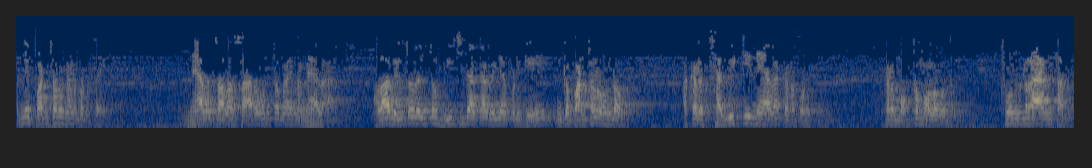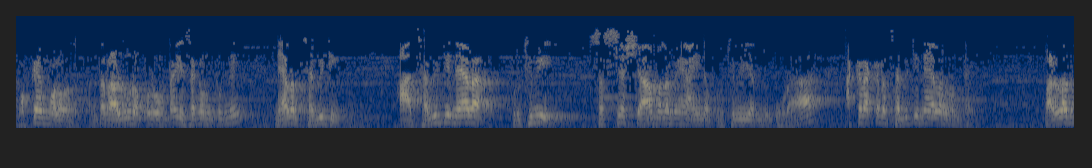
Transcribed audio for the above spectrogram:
అన్ని పంటలు కనపడతాయి. నేల చాలా సారవంతమైన నేల. అలా వెళ్తూ వెళ్తూ బీచ్ దాకా వెళ్ళేప్పటికీ ఇంకా పంటలు ఉండవు. అక్కడ చవిటి నేల కనపడుతుంది. అక్కడ మొక్క మొలవదు. తుండ్రా అంటారు. మొక్కే మొలవదు. అంత రాళ్ళు రప్పులు ఉంటాయి ఇసుక ఉంటుంది. నేల చవిటి. ఆ చవిటి నేల పృథివీ సస్యశ్యామలమే అయిన పృథివీ ఎందు కూడా అక్కడక్కడ చవిటి నేలలు ఉంటాయి. పళ్ళను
